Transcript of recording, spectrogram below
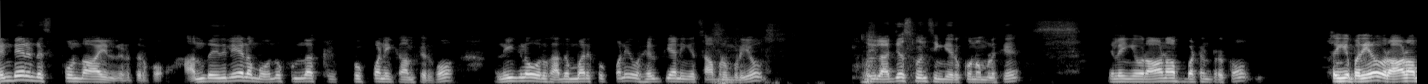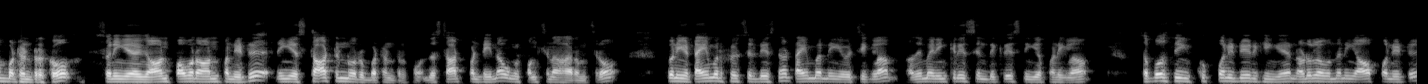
ரெண்டே ரெண்டு ஸ்பூன் தான் ஆயில் எடுத்திருக்கோம் அந்த இதுலேயே நம்ம வந்து ஃபுல்லாக குக் பண்ணி காமிச்சிருக்கோம். நீங்களும் ஒரு அது மாதிரி குக் பண்ணி ஒரு ஹெல்த்தியாக நீங்கள் சாப்பிட முடியும். இதில் அட்ஜஸ்ட்மெண்ட்ஸ் இங்கே இருக்கும் நம்மளுக்கு. இல்லை இங்கே ஒரு ஆன் ஆஃப் பட்டன் இருக்கும். ஸோ இங்கே பார்த்தீங்கன்னா ஒரு ஆன் ஆஃப் பட்டன் இருக்கும். ஸோ நீங்கள் இங்கே ஆன் பவர் ஆன் பண்ணிவிட்டு நீங்கள் ஸ்டார்ட்னு ஒரு பட்டன் இருக்கும். இந்த ஸ்டார்ட் பண்ணிட்டீங்கன்னா உங்களுக்கு ஃபங்க்ஷன் ஆக ஆரம்பிச்சிடும் ஸோ நீங்கள் டைமர் ஃபெசிலிட்டிஸ்னால் டைமர் நீங்கள் வச்சுக்கலாம். அதேமாதிரி இன்க்ரீஸ் அண்ட் டிக்ரீஸ் நீங்கள் பண்ணிக்கலாம். சப்போஸ் நீங்கள் குக் பண்ணிகிட்டே இருக்கீங்க. நடுவில் வந்து நீங்கள் ஆஃப் பண்ணிவிட்டு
